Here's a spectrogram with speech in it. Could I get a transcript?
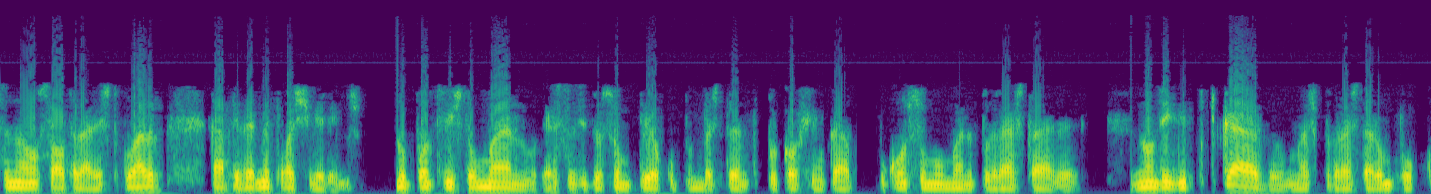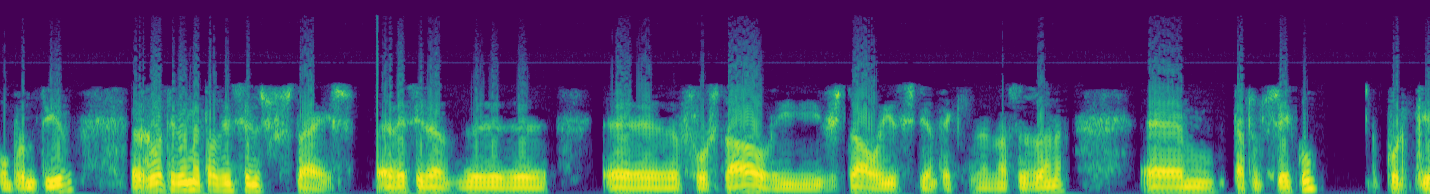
se não se alterar este quadro, rapidamente lá chegaremos. No ponto de vista humano, esta situação me preocupa bastante, porque ao fim e ao cabo o consumo humano poderá estar, não digo hipotecado, mas poderá estar um pouco comprometido. Relativamente aos incêndios florestais, a densidade de, uh, florestal e vegetal existente aqui na nossa zona um, ehm, está tudo seco, porque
